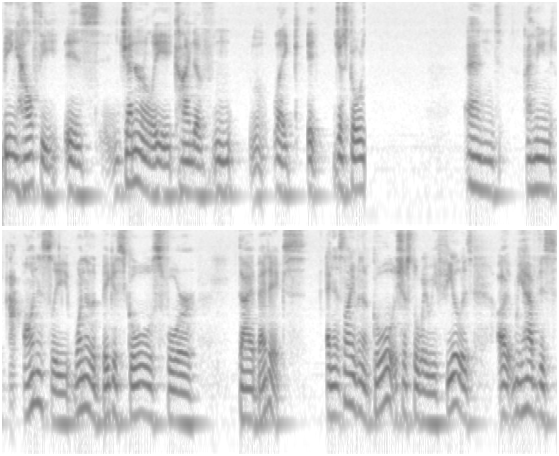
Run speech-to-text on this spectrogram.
being healthy is generally kind of like it just goes. And i mean honestly one of the biggest goals for diabetics and it's not even a goal it's just the way we feel is uh, we have this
